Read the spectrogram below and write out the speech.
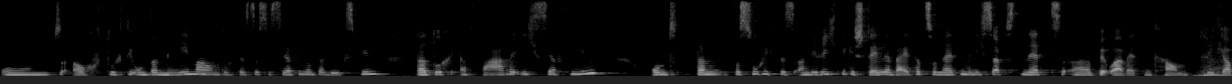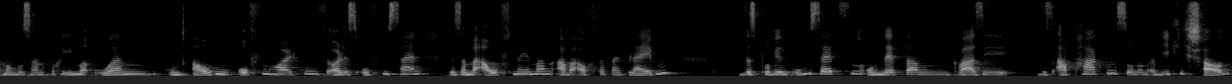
und auch durch die Unternehmer und durch das, dass ich sehr viel unterwegs bin, dadurch erfahre ich sehr viel und dann versuche ich das an die richtige Stelle weiterzuleiten, wenn ich selbst nicht äh, bearbeiten kann. Ich glaube, man muss einfach immer Ohren und Augen offen halten, für alles offen sein, das einmal aufnehmen, aber auch dabei bleiben, das probieren umsetzen und nicht dann quasi das abhaken, sondern wirklich schauen,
